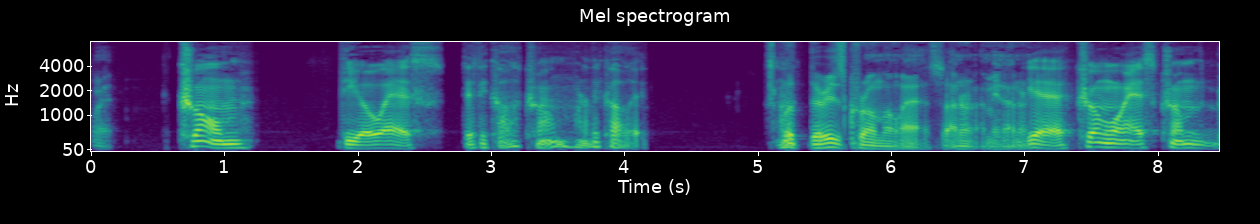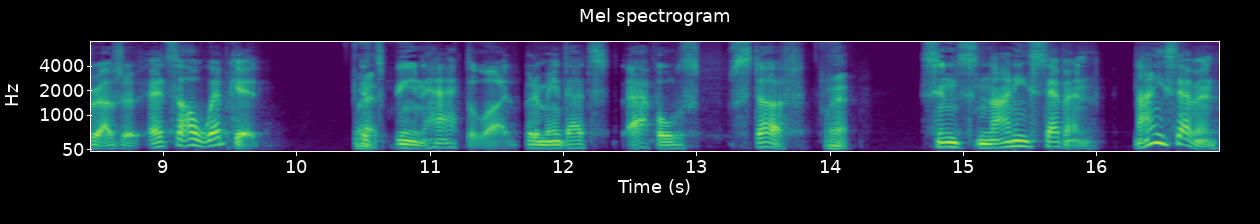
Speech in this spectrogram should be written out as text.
Right. Chrome, the OS. Did they call it Chrome? What do they call it? Well, there is Chrome OS. I don't. I mean, I don't. Yeah, Chrome OS, Chrome browser. It's all WebKit. Right. It's being hacked a lot, but I mean that's Apple's stuff. Right. Since 97, 97,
